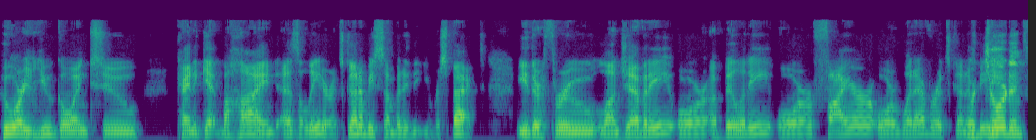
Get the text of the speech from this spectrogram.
Who are you going to kind of get behind as a leader. It's going to be somebody that you respect, either through longevity or ability or fire or whatever it's going to be. or be. Jordans.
